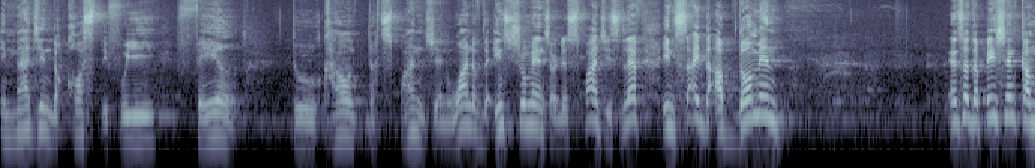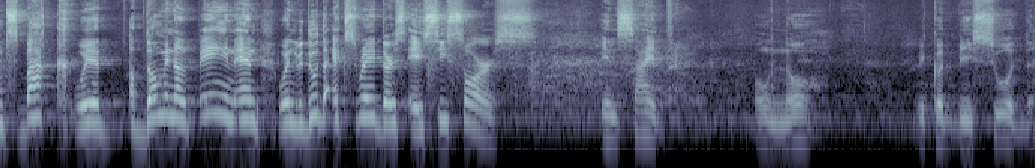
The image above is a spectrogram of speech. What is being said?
Imagine the cost if we fail to count the sponge and one of the instruments or the sponge is left inside the abdomen. And so the patient comes back with abdominal pain, and when we do the x ray, there's a scissors inside. Oh no, we could be sued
